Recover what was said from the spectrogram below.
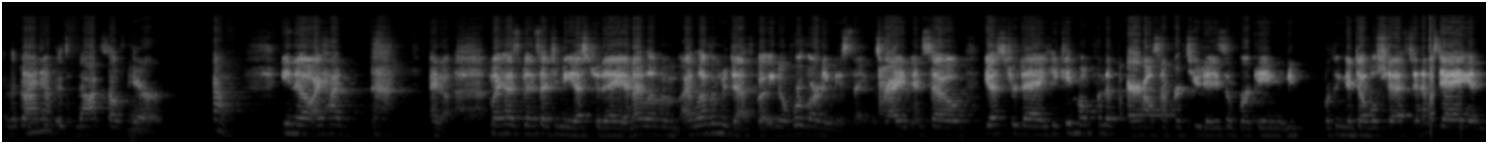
in the bathroom it's not self-care yeah you know i had I know. My husband said to me yesterday, and I love him. I love him to death. But you know, we're learning these things, right? And so yesterday, he came home from the firehouse after two days of working, working a double shift, and was day. And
